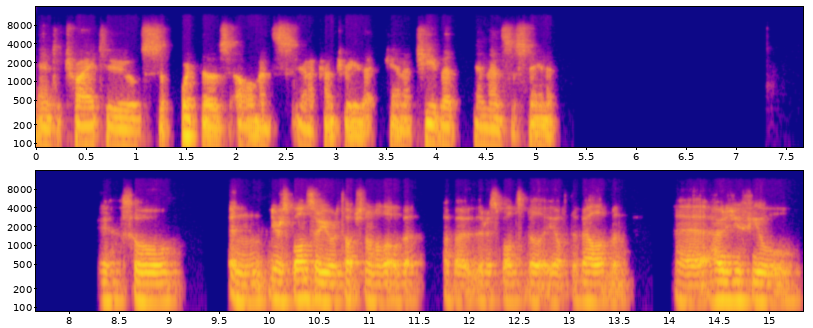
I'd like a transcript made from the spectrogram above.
and to try to support those elements in a country that can achieve it and then sustain it. Yeah, so in your sponsor, you were touching on a little bit about the responsibility of development. Uh, how did you feel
